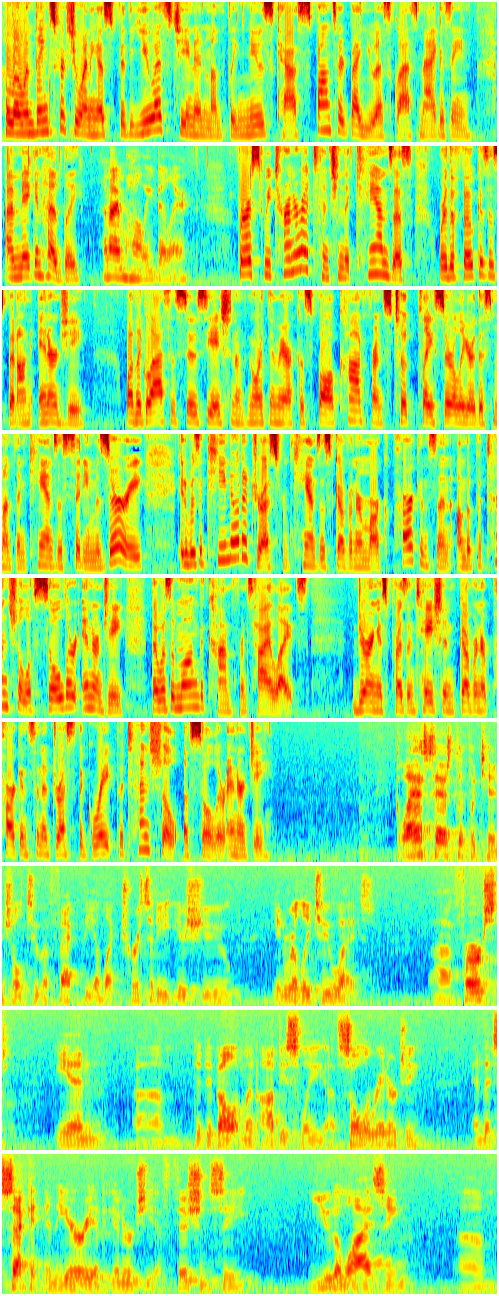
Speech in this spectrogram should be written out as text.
Hello and thanks for joining us for the USGNN Monthly Newscast sponsored by U.S. Glass Magazine. I'm Megan Headley. And I'm Holly Biller. First, we turn our attention to Kansas, where the focus has been on energy. While the Glass Association of North America's Fall Conference took place earlier this month in Kansas City, Missouri, it was a keynote address from Kansas Governor Mark Parkinson on the potential of solar energy that was among the conference highlights. During his presentation, Governor Parkinson addressed the great potential of solar energy. Glass has the potential to affect the electricity issue in really two ways. Uh, first, in um, the development, obviously, of solar energy, and then second, in the area of energy efficiency, utilizing um,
